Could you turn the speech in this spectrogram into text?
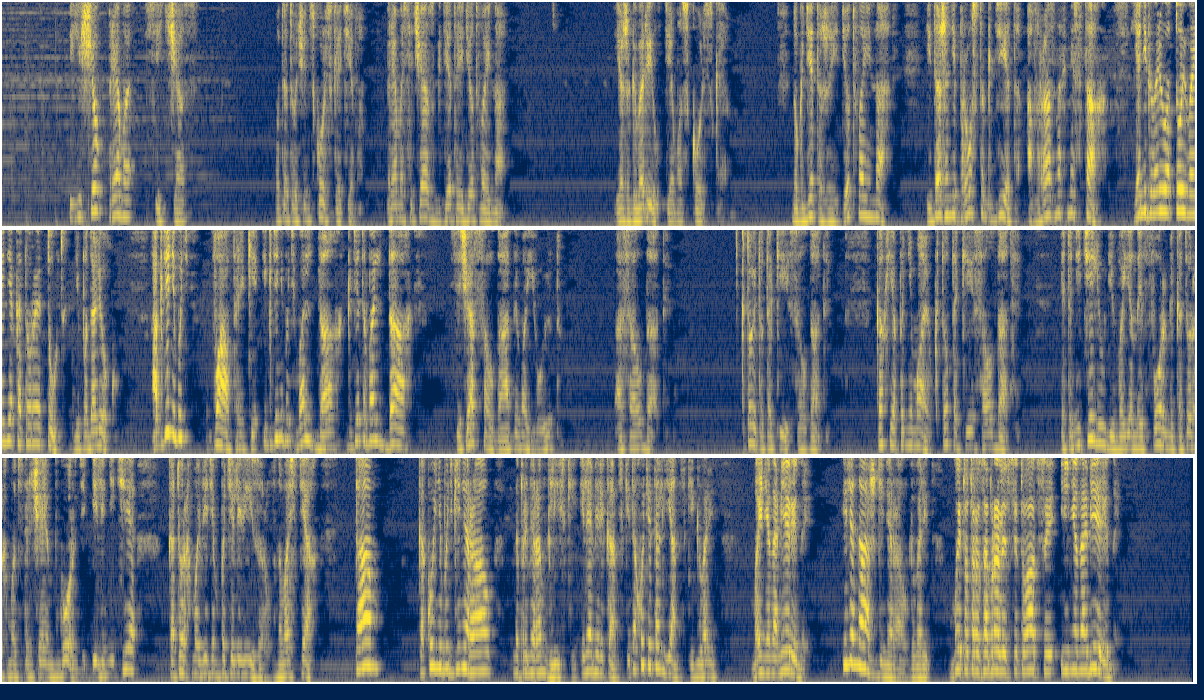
И еще прямо сейчас. Вот это очень скользкая тема. Прямо сейчас где-то идет война. Я же говорил, тема скользкая. Но где-то же идет война. И даже не просто где-то, а в разных местах. Я не говорю о той войне, которая тут, неподалеку, а где-нибудь в Африке и где-нибудь во льдах, где-то во льдах. Сейчас солдаты воюют. А солдаты? Кто это такие солдаты? Как я понимаю, кто такие солдаты? Это не те люди в военной форме, которых мы встречаем в городе, или не те, которых мы видим по телевизору, в новостях. Там какой-нибудь генерал, например, английский или американский, да хоть итальянский, говорит, мы не намерены. Или наш генерал говорит, мы тут разобрались с ситуацией и не намерены.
